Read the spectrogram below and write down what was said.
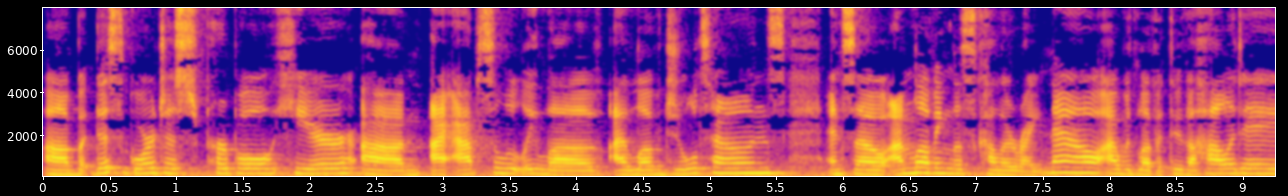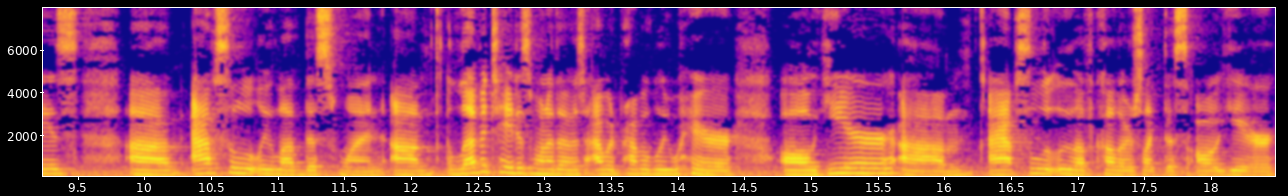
uh, but this gorgeous purple here, um, I absolutely love. I love jewel tones, and so I'm loving this color right now. I would love it through the holidays. Um, absolutely love this one. Um, Levitate is one of those I would probably wear all year. Um, I absolutely love colors like this all year.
